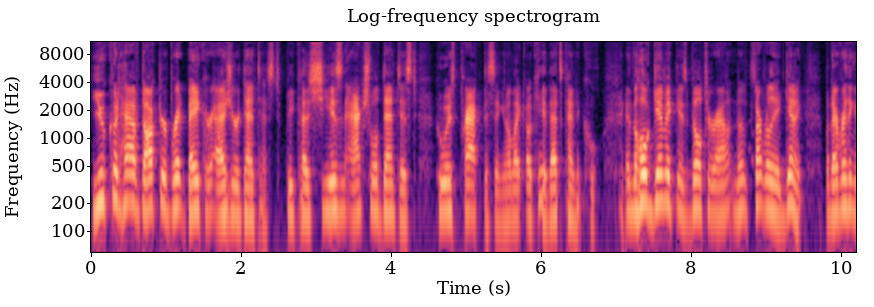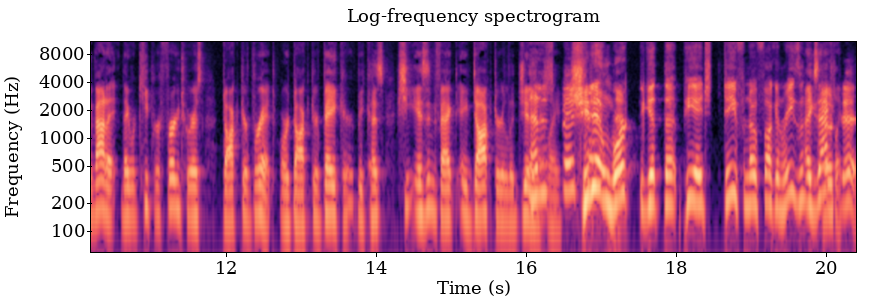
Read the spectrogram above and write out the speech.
you could have Dr. Britt Baker as your dentist because she is an actual dentist who is practicing. And I'm like, okay, that's kind of cool. And the whole gimmick is built around, no, it's not really a gimmick, but everything about it, they would keep referring to her as Dr. Britt or Dr. Baker because she is, in fact, a doctor legitimately. She didn't work to get that PhD for no fucking reason. Exactly. No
